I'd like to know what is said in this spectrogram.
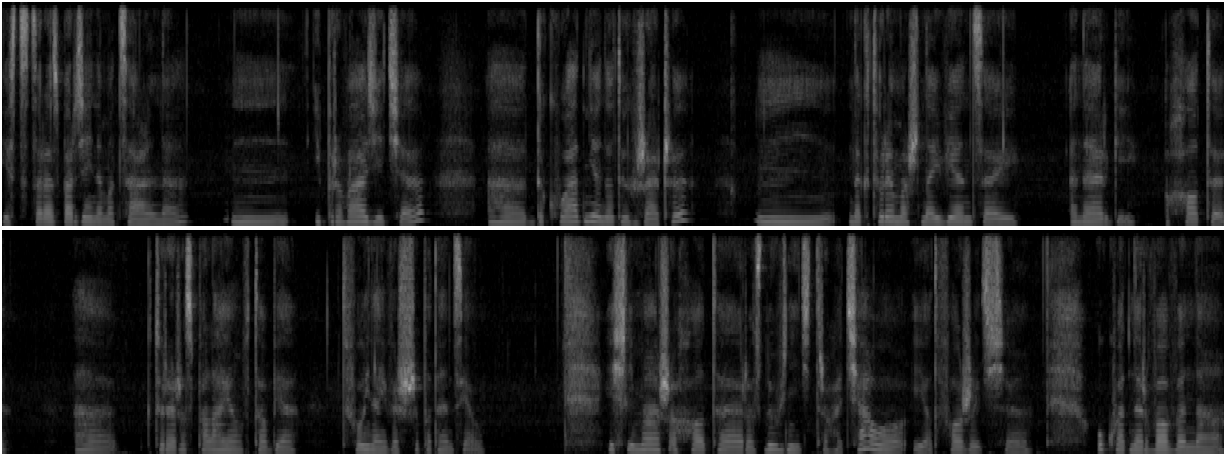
jest coraz bardziej namacalne mm, i prowadzi Cię e, dokładnie do tych rzeczy, mm, na które masz najwięcej energii, ochoty, e, które rozpalają w Tobie Twój najwyższy potencjał. Jeśli masz ochotę rozluźnić trochę ciało i otworzyć układ nerwowy na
